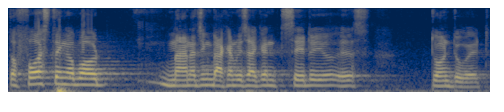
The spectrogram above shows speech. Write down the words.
the first thing about managing backend, which I can say to you is, don't do it.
